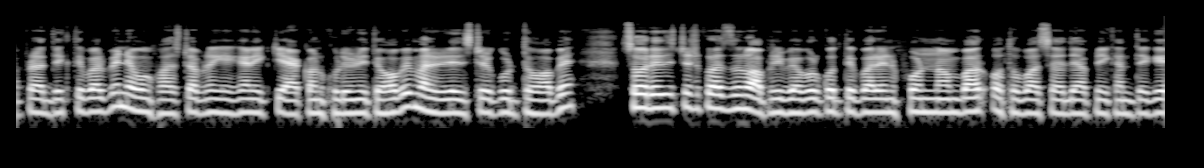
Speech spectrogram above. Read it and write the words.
আপনারা দেখতে পারবেন এবং ফার্স্ট আপনাকে এখানে একটি অ্যাকাউন্ট খুলে নিতে হবে মানে রেজিস্টার করতে হবে। সো রেজিস্টার করার জন্য আপনি ব্যবহার করতে পারেন ফোন নাম্বার অথবা চাইলে আপনি এখান থেকে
